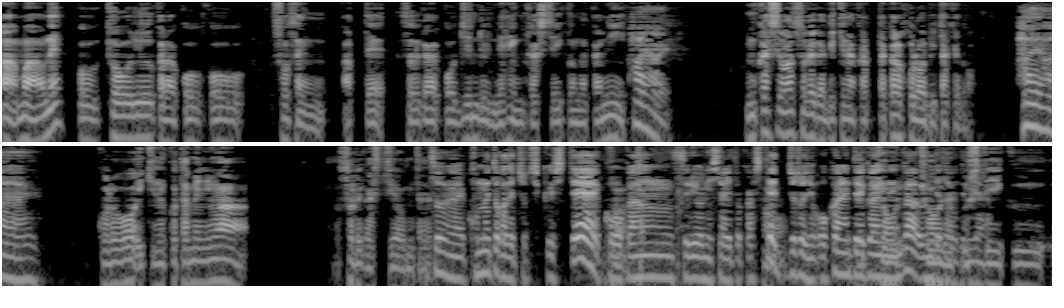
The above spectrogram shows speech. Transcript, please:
あまあね、こう、恐竜からこう、こう、祖先あって、それがこう人類に変化していく中に、はいはい。昔はそれができなかったから滅びたけど、はいはいはい。これを生き抜くためには、それが必要みたいな。そうね、米とかで貯蓄して、交換するようにしたりとかして徐々にお金という概念が生み出協されてるみたいな。力していく、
